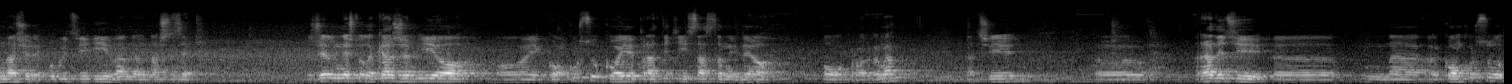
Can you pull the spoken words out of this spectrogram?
u našoj republici i van naše zemlje. Želim nešto da kažem i o ovaj, konkursu koji je pratići i sastavni deo ovog programa. Znači, e, radeći e, na konkursu,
